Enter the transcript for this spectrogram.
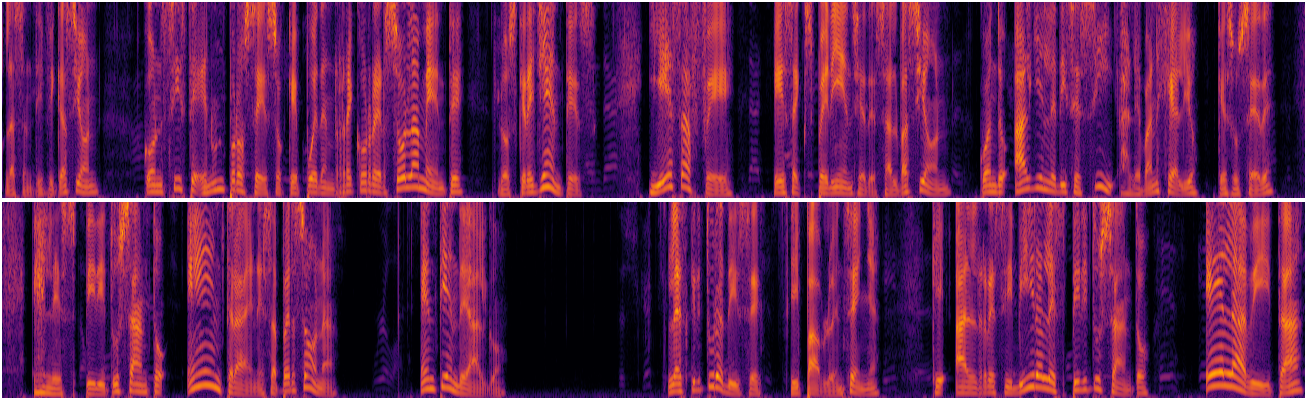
La santificación consiste en un proceso que pueden recorrer solamente los creyentes. Y esa fe, esa experiencia de salvación, cuando alguien le dice sí al Evangelio, ¿qué sucede? El Espíritu Santo entra en esa persona. ¿Entiende algo? La Escritura dice, y Pablo enseña, que al recibir al Espíritu Santo, Él habita,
